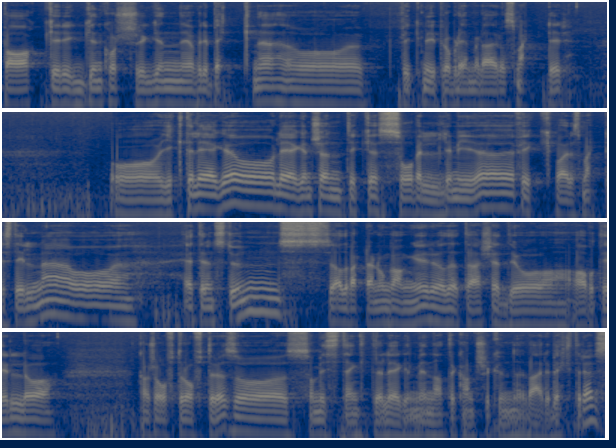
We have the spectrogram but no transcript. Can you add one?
bak ryggen, korsryggen, nedover i bekkenet. Og fikk mye problemer der og smerter. Og gikk til lege, og legen skjønte ikke så veldig mye. Jeg fikk bare smertestillende. og etter en stund Jeg hadde vært der noen ganger, og dette her skjedde jo av og til. og Kanskje oftere og oftere så, så mistenkte legen min at det kanskje kunne være Bechdrevs.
